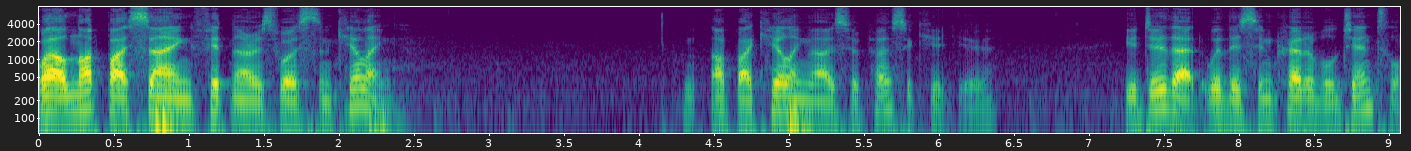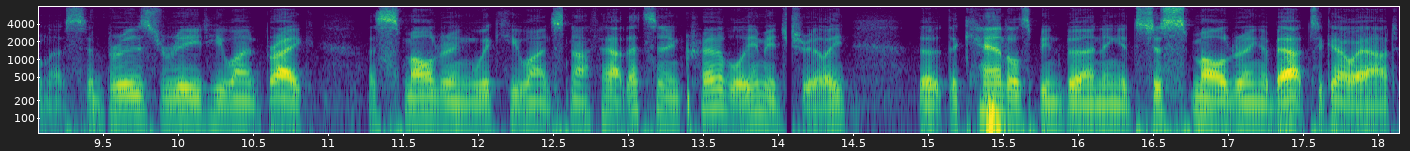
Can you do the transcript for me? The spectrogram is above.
Well, not by saying fitna is worse than killing. Not by killing those who persecute you. You do that with this incredible gentleness. A bruised reed he won't break, a smouldering wick he won't snuff out. That's an incredible image, really. The, the candle's been burning, it's just smouldering, about to go out,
